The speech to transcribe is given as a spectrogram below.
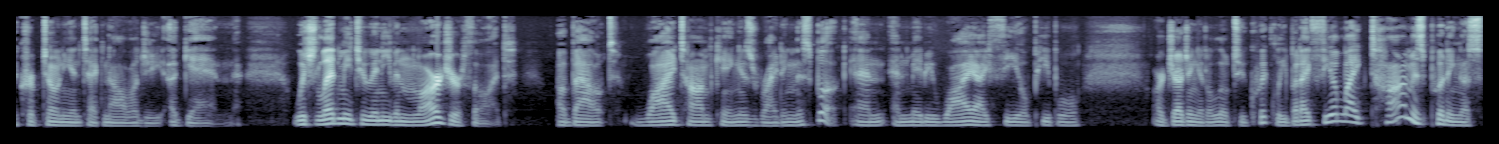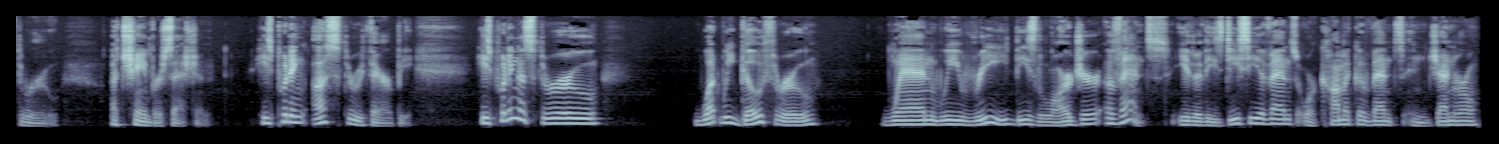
the Kryptonian technology again, which led me to an even larger thought about why Tom King is writing this book and and maybe why I feel people are judging it a little too quickly, but I feel like Tom is putting us through a chamber session. He's putting us through therapy. He's putting us through what we go through when we read these larger events, either these DC events or comic events in general.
